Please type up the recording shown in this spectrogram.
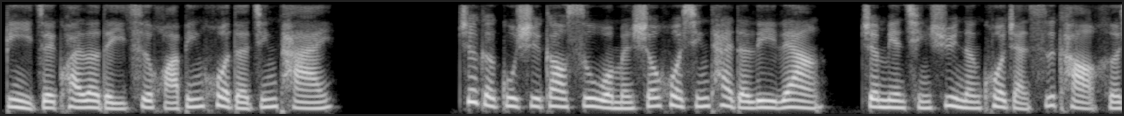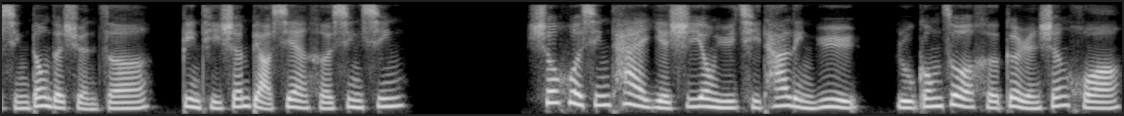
并以最快乐的一次滑冰获得金牌。这个故事告诉我们收获心态的力量，正面情绪能扩展思考和行动的选择，并提升表现和信心。收获心态也适用于其他领域，如工作和个人生活。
